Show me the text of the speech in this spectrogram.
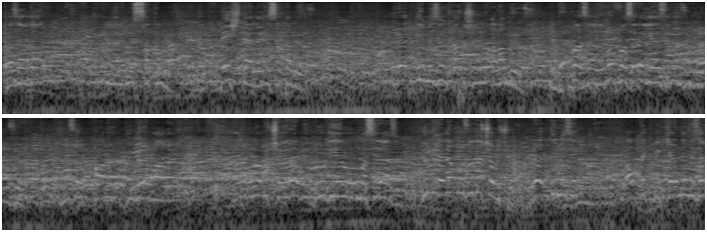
Pazarda ürünlerimiz satılmıyor. 5 TL'ye satamıyoruz. Ürettiğimizin karşılığını alamıyoruz. Bu pazarda bu pazara gezdiriyoruz pahalı. Yani buna bir çare, bir dur diyen olması lazım. Gübreyle bozuda çalışıyor. Ürettiğimizin artık bir kendimize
